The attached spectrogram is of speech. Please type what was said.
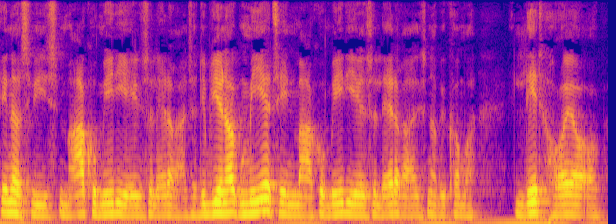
henholdsvis marcomedialis og lateralis. Og det bliver nok mere til en marcomedialis og lateralis, når vi kommer lidt højere op.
